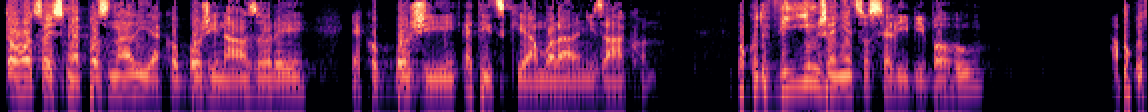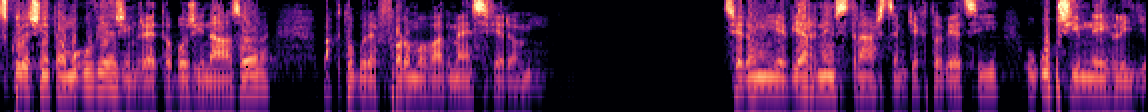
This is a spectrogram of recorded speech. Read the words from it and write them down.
toho, co jsme poznali jako boží názory, jako boží etický a morální zákon. Pokud vím, že něco se líbí Bohu, a pokud skutečně tomu uvěřím, že je to boží názor, pak to bude formovat mé svědomí. Svědomí je věrným strážcem těchto věcí u upřímných lidí.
